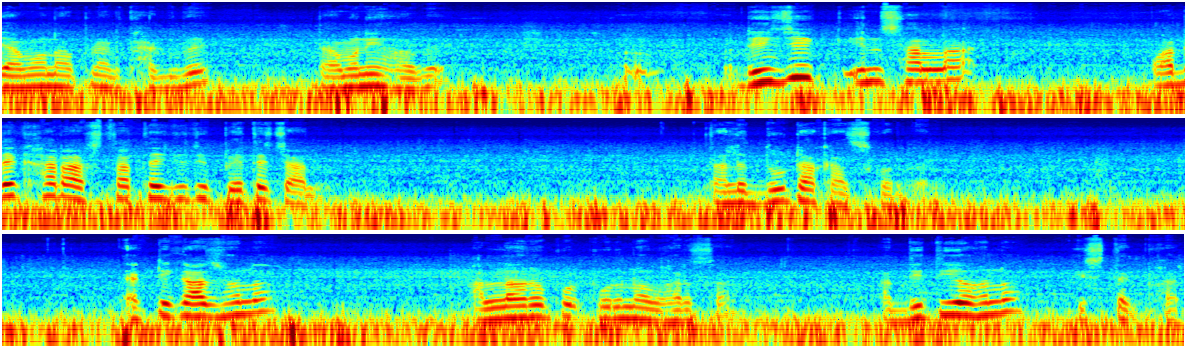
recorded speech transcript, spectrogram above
যেমন আপনার থাকবে, তেমনই হবে। রিজিক ইনশাল্লাহ অদেখা রাস্তাতে যদি পেতে চান, তাহলে দুটা কাজ করবেন। একটি কাজ হলো আল্লাহর ওপর পূর্ণ ভরসা আর দ্বিতীয় হলো ইস্তেকফার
